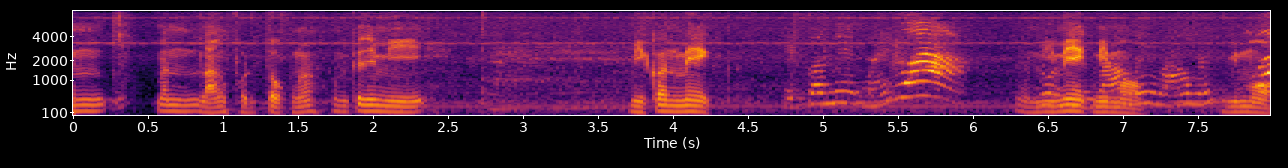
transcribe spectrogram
นมันหลังฝนตกเนาะมันก็จะมี มีก้อนเมฆเห็นก้อนเมฆไหมว่าเออมีเมฆมีหมอก ว้าวไหมมีหมอก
